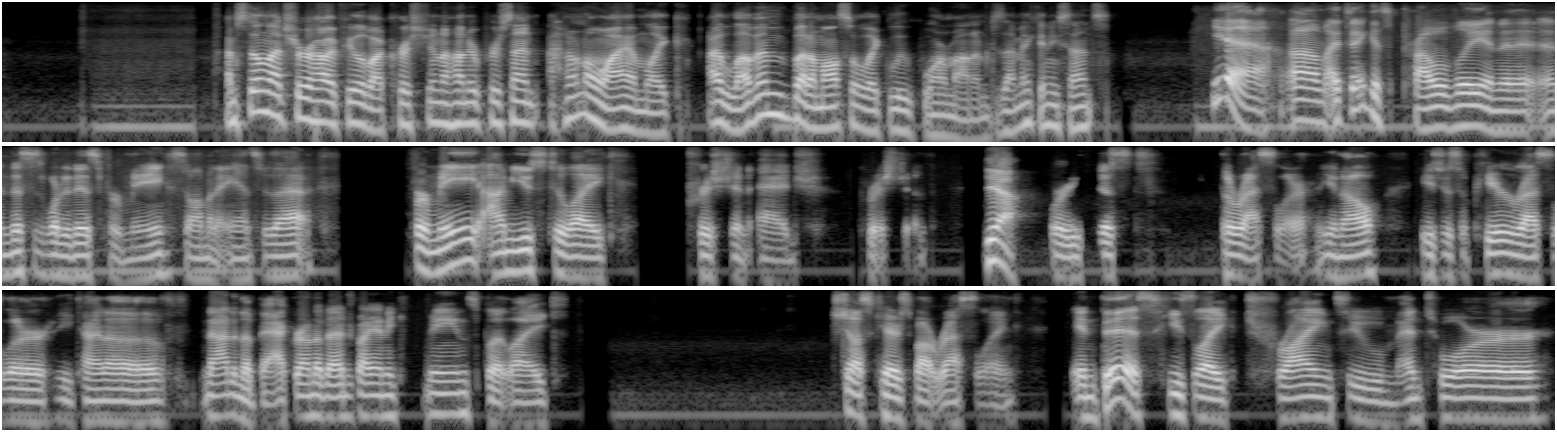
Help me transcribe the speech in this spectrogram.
I'm still not sure how I feel about Christian 100%. I don't know why I'm like I love him, but I'm also like lukewarm on him. Does that make any sense? Yeah, um, I think it's probably, and and this is what it is for me. So I'm going to answer that. For me, I'm used to like Christian Edge, Christian. Yeah, where he's just the wrestler. You know, he's just a pure wrestler. He kind of not in the background of Edge by any means, but like just cares about wrestling. In this, he's like trying to mentor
